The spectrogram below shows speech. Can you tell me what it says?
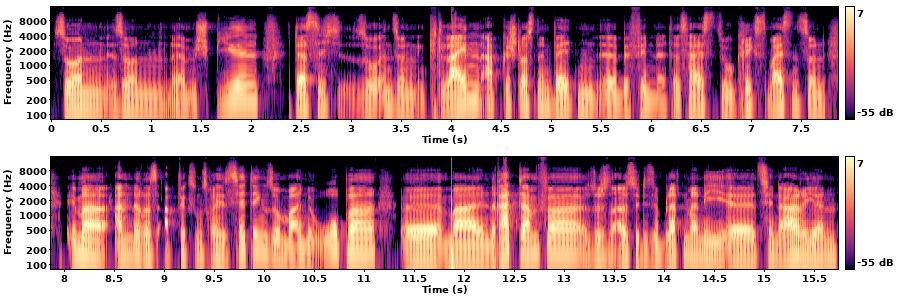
so ein, so ein ähm, Spiel, das sich so in so einen kleinen, abgeschlossenen Welten äh, befindet. Das heißt, du kriegst meistens so ein immer anderes, abwechslungsreiches Setting, so mal eine Oper, äh, mal ein Raddampfer, also das sind alles so diese Blood Money-Szenarien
